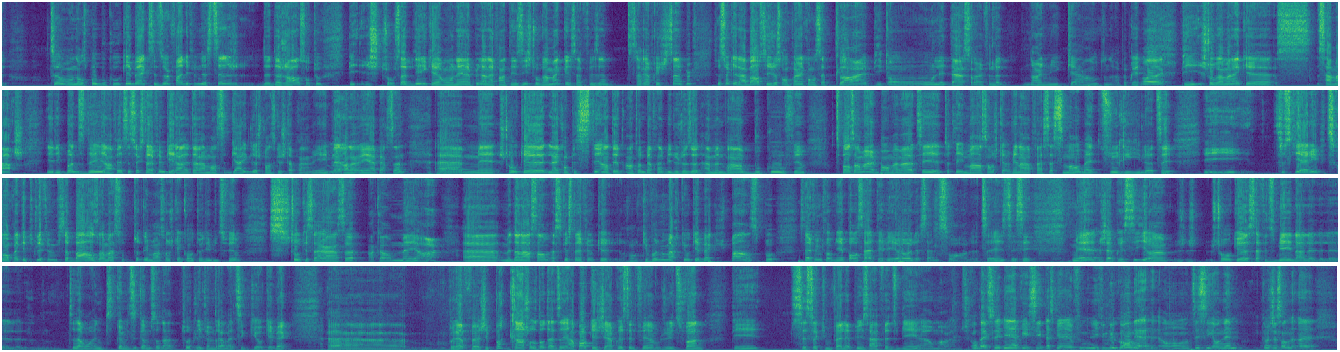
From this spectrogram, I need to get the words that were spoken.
on n'ose pas beaucoup au Québec, c'est dur de faire des films de style, de, genre surtout. Puis je trouve ça bien qu'on est un peu dans la fantaisie. Je trouve vraiment que ça faisait. ça rafraîchissait un peu. C'est sûr que la base, c'est juste qu'on prend un concept clair puis qu'on l'étale sur un film de 1h30, 40 à peu près. Puis je trouve vraiment que ça marche il y a des bonnes idées. En fait, c'est sûr que c'est un film qui est ramassé de gags. Là. Je pense que je t'apprends rien, je n'apprends rien à personne. Euh, mais je trouve que la complicité entre Antoine Bertrand et Louis José amène vraiment beaucoup au film. Tu passes vraiment un bon moment. Tu sais, tous les mensonges qui reviennent en face à Simon, ben tu ris là. Tu sais. tout ce qui arrive, puis tu comprends que tout le film se base vraiment sur tous les mensonges qu'il a comptés au début du film. Je trouve que ça rend ça encore meilleur. Euh, mais dans l'ensemble, est-ce que c'est un film qui va nous marquer au Québec? Je pense pas. C'est un film qui va bien passer à TVA le samedi soir. Mais j'apprécie, je, trouve que ça fait du bien dans le, d'avoir une petite comédie comme ça dans tous les films dramatiques qu'il y a au Québec. Euh, bref, j'ai pas grand chose d'autre à dire à part que j'ai apprécié le film, j'ai eu du fun, puis c'est ça qu'il me fallait, puis ça a fait du bien euh, au moral. Je suis content que tu l'aies bien apprécié parce que les films que on, on, on aime, comme je dis, on,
